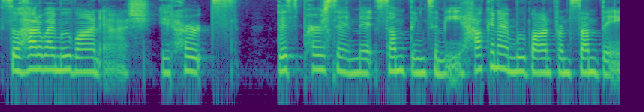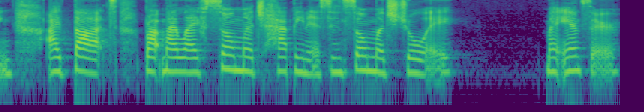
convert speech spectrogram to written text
So, how do I move on, Ash? It hurts. This person meant something to me. How can I move on from something I thought brought my life so much happiness and so much joy? My answer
